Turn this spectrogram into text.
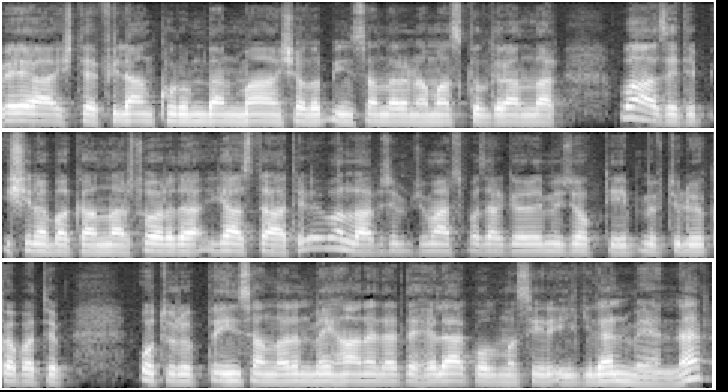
veya işte filan kurumdan maaş alıp insanlara namaz kıldıranlar, vaaz edip işine bakanlar, sonra da yaz tatili, vallahi bizim cumartesi pazar görevimiz yok deyip müftülüğü kapatıp oturup da insanların meyhanelerde helak olmasıyla ilgilenmeyenler,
